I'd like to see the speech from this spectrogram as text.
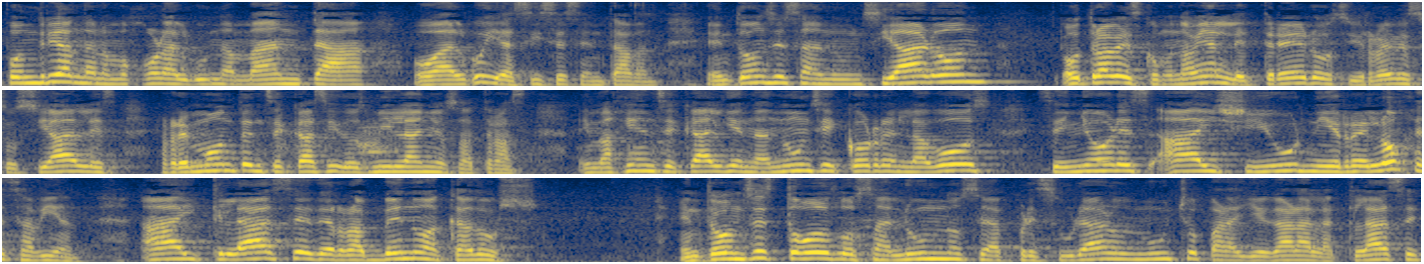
pondrían a lo mejor alguna manta o algo y así se sentaban. Entonces anunciaron otra vez, como no habían letreros y redes sociales, remóntense casi dos mil años atrás. Imagínense que alguien anuncia y corre en la voz, señores, hay shiur, ni relojes habían, hay clase de Rabbenu Akadosh. Entonces todos los alumnos se apresuraron mucho para llegar a la clase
